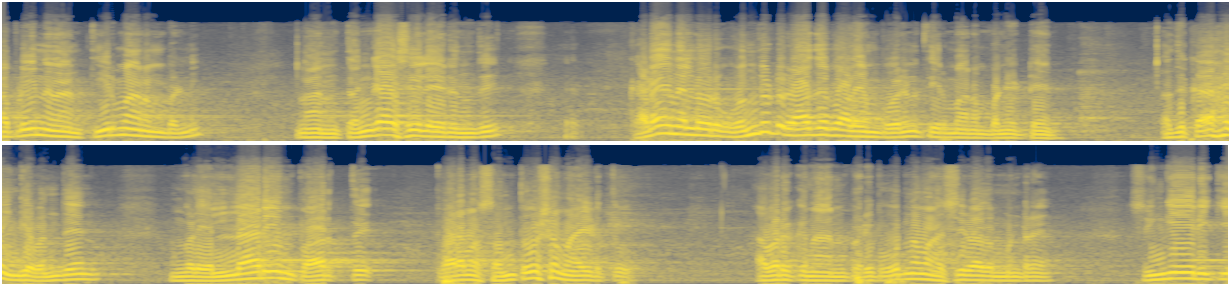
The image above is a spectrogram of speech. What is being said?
அப்படின்னு நான் தீர்மானம் பண்ணி நான் தென்காசியில் இருந்து கடைநல்லூருக்கு வந்துட்டு ராஜபாளையம் போகிறேன்னு தீர்மானம் பண்ணிட்டேன். அதுக்காக இங்கே வந்தேன். உங்களை எல்லாரையும் பார்த்து பரம சந்தோஷம் ஆயிடுத்து அவருக்கு நான் பரிபூர்ணமாக ஆசீர்வாதம் பண்ணுறேன் சுங்கேரிக்கு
